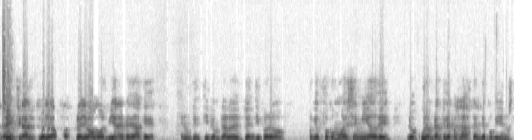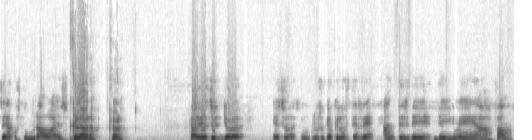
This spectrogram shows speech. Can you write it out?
Sí. al final lo llevamos, lo llevamos bien, es verdad que en un principio, en plan lo del 20, pero porque fue como ese miedo de locura, en plan, ¿qué le pasa a la gente? Porque yo no estoy acostumbrado a eso. Claro, claro. Claro, de hecho, yo eso incluso creo que lo cerré antes de, de irme a fama.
